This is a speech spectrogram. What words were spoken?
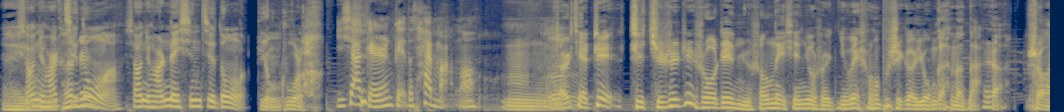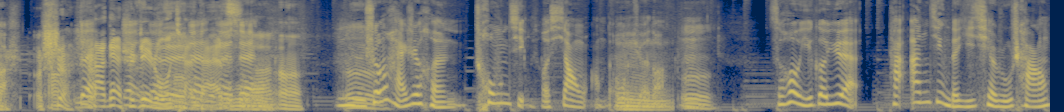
哎小女孩激动了，小女孩内心激动了。顶住了，一下给人给的太满了。嗯，嗯而且这这其实这时候这女生内心就是你为什么不是一个勇敢的男人，是吧？是啊大概是这种潜台词嗯，女生还是很憧憬和向往的，我觉得。嗯此后一个月，她安静的一切如常。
